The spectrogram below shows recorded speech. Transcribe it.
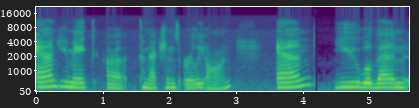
and you make uh, connections early on. And you will then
